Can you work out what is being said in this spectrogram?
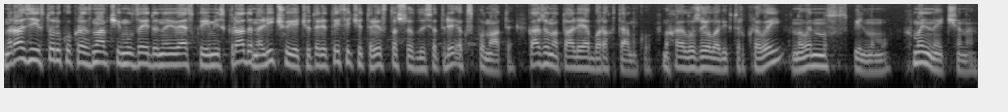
Наразі історико-краєзнавчий музей Донецької міськради налічує 4363 експонати, каже Наталія Барахтенко. Михайло Жила, Віктор Кривий. Новини на Суспільному. Хмельниччина.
